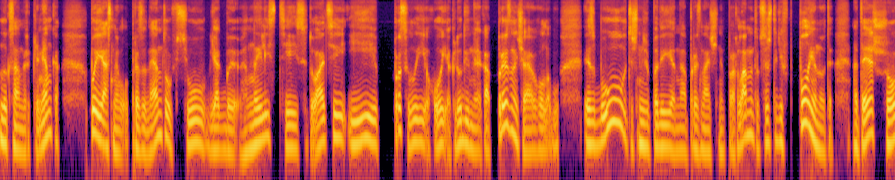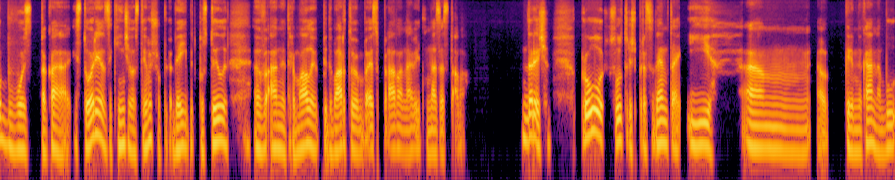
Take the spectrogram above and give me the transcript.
Олександр Клименко пояснював президенту всю якби гнилість цієї ситуації і просили його як людину, яка призначає голову СБУ, точніше подає на призначення парламенту, все ж таки вплинути на те, щоб ось така історія закінчилась тим, щоб людей відпустили, а не тримали під вартою без права навіть на заставу. До речі, про зустріч президента і ем, керівника НАБУ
